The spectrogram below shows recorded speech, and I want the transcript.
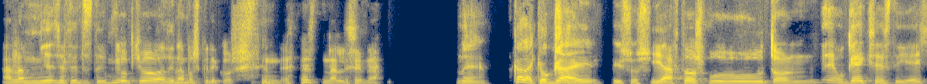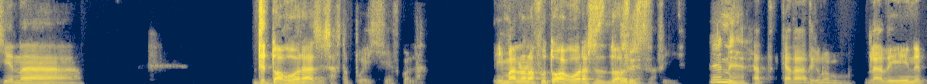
Αλλά μου μοιάζει αυτή τη στιγμή ο πιο αδύναμος κρίκος στην, στην αλυσίδα. Ναι. Καλά, και ο Γκάι ίσως. Ή αυτός που τον. Ε, ο Γκάι ξέρεις τι, έχει ένα. Δεν το αγοράζεις αυτό που έχει εύκολα. Ή μάλλον αφού το αγόρασες, δεν το αφήνεις Ορίστε. να φύγει. Ε, ναι. Κατά, κατά τη γνώμη μου. Δηλαδή είναι.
